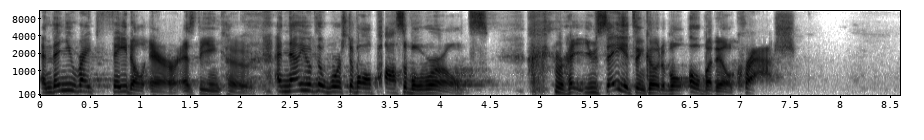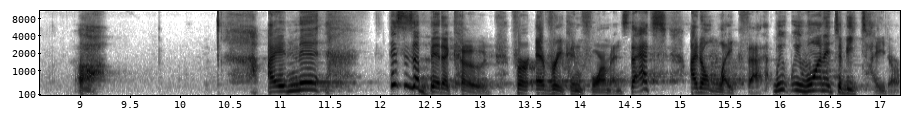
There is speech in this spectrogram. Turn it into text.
And then you write fatal error as the encode. And now you have the worst of all possible worlds. right? You say it's encodable, oh, but it'll crash. Ah. I admit, this is a bit of code for every conformance. That's, I don't like that. We, we want it to be tighter.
